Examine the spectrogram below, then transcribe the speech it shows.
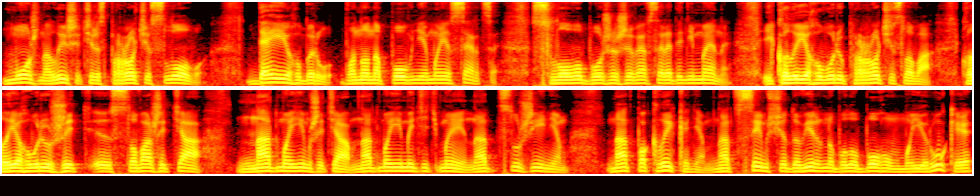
можна лише через пророче слово. Де я його беру? Воно наповнює моє серце. Слово Боже живе всередині мене. І коли я говорю пророчі слова, коли я говорю жит... е, слова життя над моїм життям, над моїми дітьми, над служінням, над покликанням, над всім, що довірено було Богом в мої руки,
